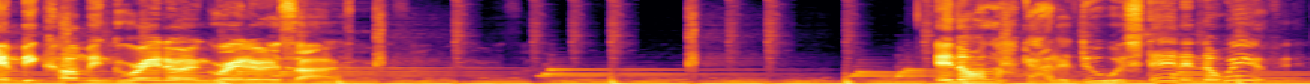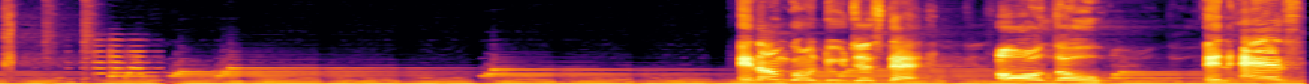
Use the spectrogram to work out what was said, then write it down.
and becoming greater and greater in size. And all I gotta do is stand in the way of it. And I'm gonna do just that. Although, and as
